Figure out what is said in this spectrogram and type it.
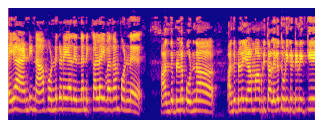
ஐயா ஆண்டி நான் பொண்ணு கிடையாது. இந்த நிக்கல இவ தான் பொண்ணு. அந்த பிள்ளை பொண்ணா? அந்த பிள்ளை ஏமா அப்படி தலையில துணி கட்டி நிக்கி?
